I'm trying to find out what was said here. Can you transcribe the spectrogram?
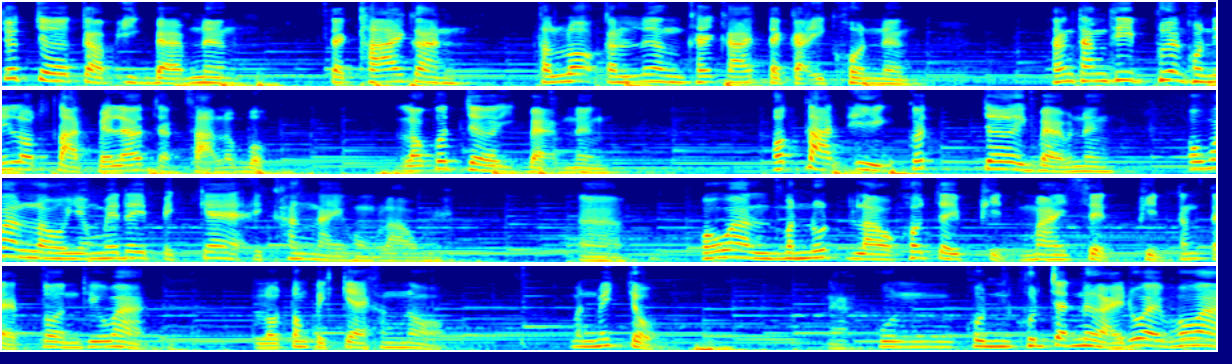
จะเจอกับอีกแบบหนึ่งแต่คล้ายกันทะเลาะกันเรื่องคล้าย ๆ แต่กับอีกคนหนึ่งทั้งๆทที่เพื่อนคนนี้เราตัดไปแล้วจากสารระบบ เราก็เจออีกแบบหนึ่งพอตัดอีกก็เจออีกแบบหนึ่ง ราะว่าเรายังไม่ได้ไปแก้ไอ้ข้างในของเราไงอ่าเพราะว่ามนุษย์เราเข้าใจผิด mindset ผิดตั้งแต่ต้นที่ว่าเราต้องไปแก้ข้างนอก มันไม่จบนะคุณคุณคุณจะเหนื่อยด้วย เพราะว่า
